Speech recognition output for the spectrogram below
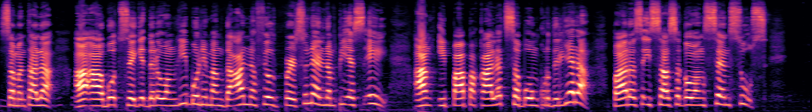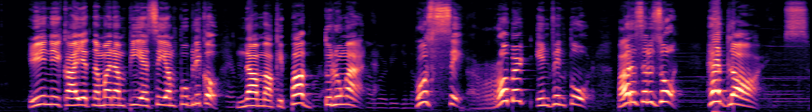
Samantala, aabot sa higit 2,500 na field personnel ng PSA ang ipapakalat sa buong Cordillera para sa isasagawang census. Hinikayat naman ng PSA ang publiko na makipagtulungan. Jose Robert Inventor para sa Luzon Headlines.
